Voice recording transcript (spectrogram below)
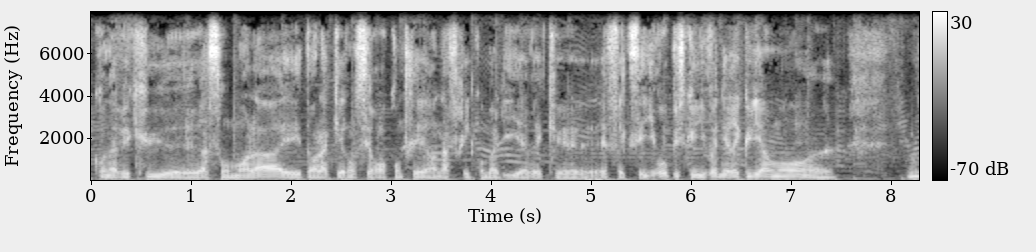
qu'on a vécue euh, à ce moment-là et dans laquelle on s'est rencontrés en Afrique, au Mali, avec euh, FX et Ivo, puisqu'ils venaient régulièrement euh, nous,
